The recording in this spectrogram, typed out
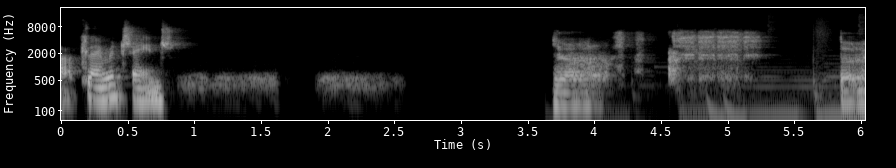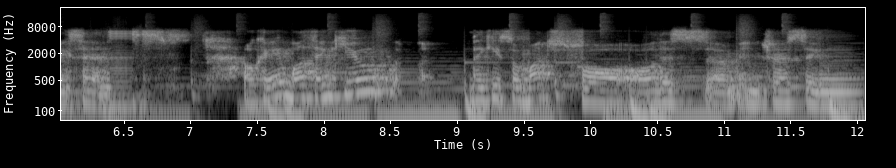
uh, climate change. Yeah, that makes sense. Okay, well, thank you. Thank you so much for all this um, interesting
